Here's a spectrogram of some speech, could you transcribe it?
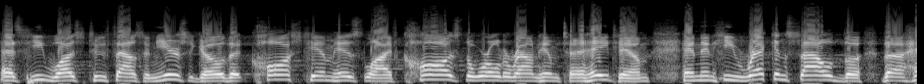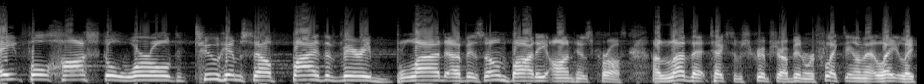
as he was 2,000 years ago, that cost him his life, caused the world around him to hate him, and then he reconciled the, the hateful, hostile world to himself by the very blood of his own body on his cross. I love that text of Scripture. I've been reflecting on that lately.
